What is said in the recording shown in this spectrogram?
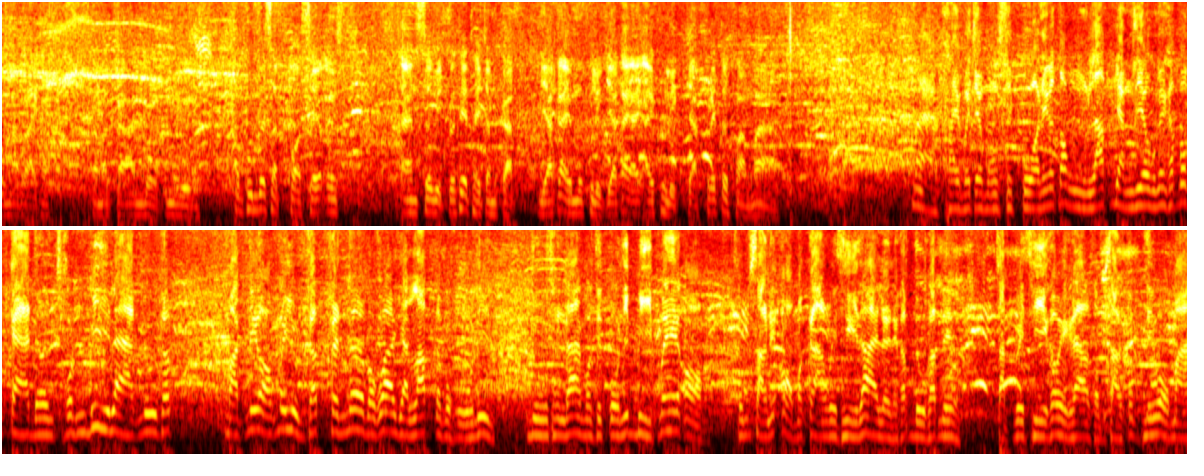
นอะไรครับ กรรมการโบกมือ ขอบคุณบริษัทพอร์เซลล์แอนด์เซอร์วิสประเทศไทยจำกัด ยาแก้ไอมูคลิก ยาแก้ไอไอคลิก จากเฟรเตอร์ฟาร์มาแม่ใครมาเจอมงสิปัวนี่ก็ต้องรับอย่างเดียวเหมือนกันครับเพราะแกเดินชนบี้แหลกดูครับหมัดนี่ออกไม่หยุดครับเทรนเนอร์บอกว่าอย่ารับแต่โอ้โหนี่ดูทางด้านมงสิปัวนี่บีบไม่ให้ออกสมศักดิ์นี่ออกมากลางเวทีได้เลยนะครับดูครับนี่จัดเวทีเข้าอีกแล้วสมศักดิ์ก็พลิ้วออกมา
